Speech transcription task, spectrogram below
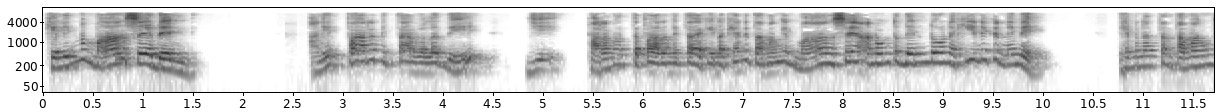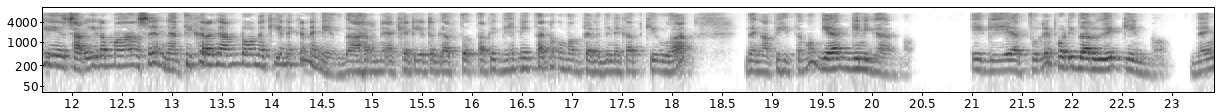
කෙලින්ම මාංශය දෙන්නේ. අනිත් පාරමිතාවලදී ජී පරමත්ත පාරමිතා කියලා කියන්නේ තමන්ගේ මාංශය අනුන්ට දෙන්න ඕන කියන එක නෙමෙයි. එහෙම නැත්නම් තමන්ගේ ශරීර මාංශය නැති කරගන්න ඕන කියන එක නෙමෙයි. උදාහරණයක් හැටියට ගත්තොත් අපි මෙහෙම හිතන්නකෝ මම පෙර දින එකක් කිව්වා. දැන් අපි හිතමු ගෙයක් ගිනි ගන්නවා. ඒ ගේ ඇතුලේ පොඩි දරුවෙක් ඉන්නවා. දැන්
